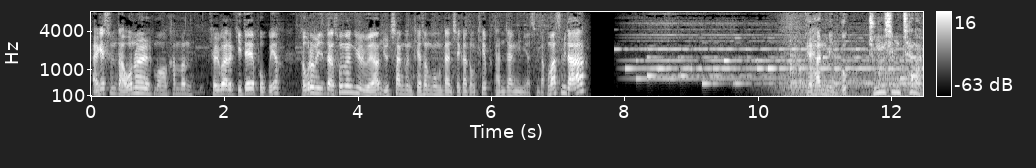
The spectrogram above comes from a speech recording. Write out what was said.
알겠습니다. 오늘 뭐 한번 결과를 기대해 보고요. 더불어민주당 송영길 의원, 유창근 개성공단 재가동 TF 단장님이었습니다. 고맙습니다. 대한민국 중심 채널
